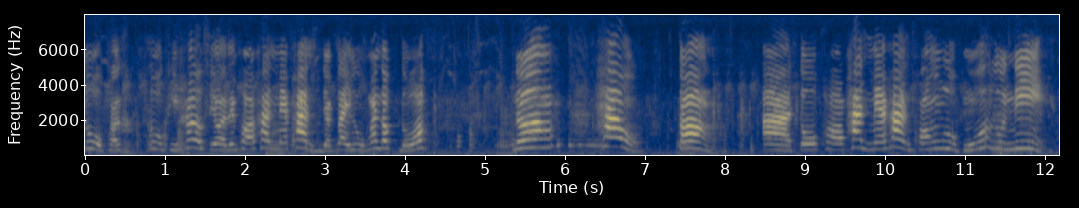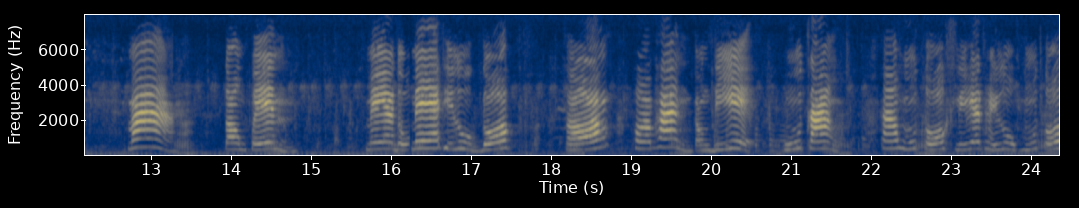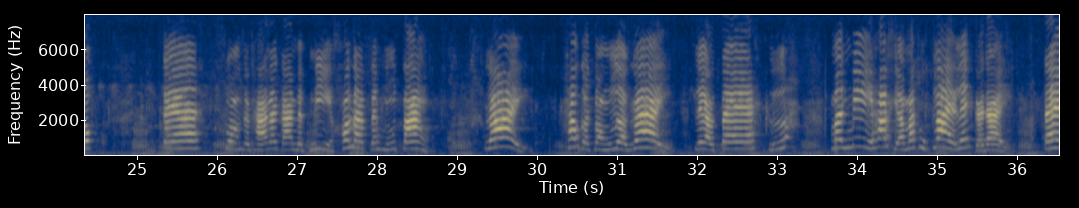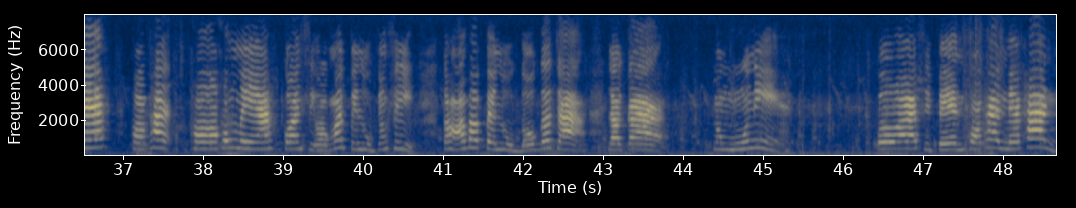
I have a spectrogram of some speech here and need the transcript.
ลูกเขาลูกที่เฮาเสียเป็นพ่อพันธุ์แม่พันธุ์อยากได้ลูกมันดกดกๆหนึ่งเฮาต้อง อ่าตัวพอพันธุ์แม่พันธุ์ของลูกหมูรุ่นนี้มาต้องเป็นแม่ดกแม่ที่ลูกดกสองพอพันธุ์ต้องดี หูตั้ง ถ้าหูตกสีเฮ็ดให้ลูกหูตก แต่ช่วงสถานการณ์แบบนี้เขารับแต่หูตั้งไล่เข้าก็ต้องเลือกไล่แล้วแต่หรือมันมีห้าเสียมาทุก ไล่เล่นก็ได้ แต่พอพะพอของแม่ก่อนสิออกมาเป็นลูกจังสี่ต้องเอามาเป็นลูกดกเด้อจ้าแล้วก็น้องหมูนี่เพราะว่าสิเป็นพอพันธุ์แม่พันธุ์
